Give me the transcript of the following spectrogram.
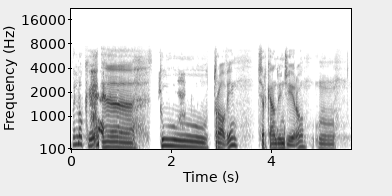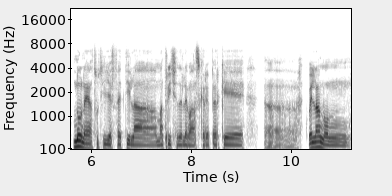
Quello che eh, tu trovi cercando in giro mh, mm, non è a tutti gli effetti la matrice delle maschere perché uh, quella non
